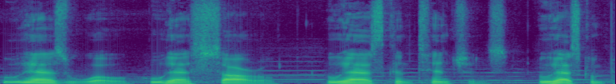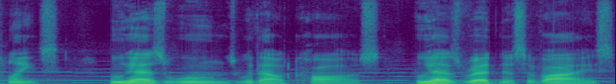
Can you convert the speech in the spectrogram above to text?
Who has woe? Who has sorrow? who has contentions, who has complaints, who has wounds without cause, who has redness of eyes,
